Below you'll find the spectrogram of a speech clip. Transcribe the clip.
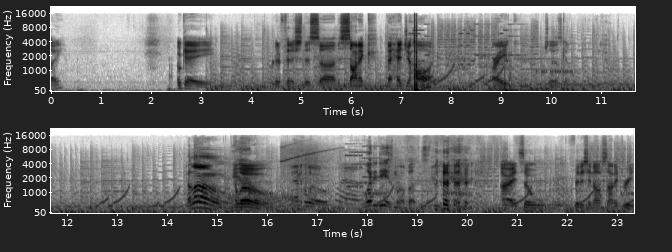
play. Okay. We're gonna finish this, uh, the Sonic the Hedgehog. Alright. Actually, let's get a little bit of audio. Hello! Hello! And hello. Hello. What it is, motherfuckers. Alright, so finishing off Sonic 3.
